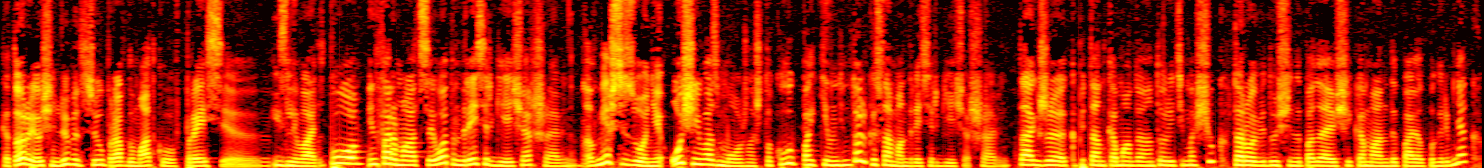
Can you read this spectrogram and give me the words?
который очень любит всю правду матку в прессе изливать. По информации от Андрея Сергеевича Аршавина. В межсезонье очень возможно, что клуб покинут не только сам Андрей Сергеевич Аршавин, также капитан команды Анатолий Тимощук, второй ведущий нападающий команды Павел Погребняк,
